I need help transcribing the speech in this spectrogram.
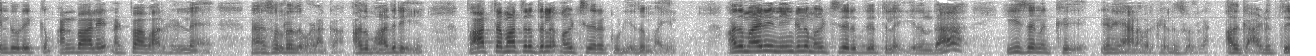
என்றுரைக்கும் அன்பாலே நட்பாவார்கள்னு நான் சொல்கிறது வழக்கம். அது மாதிரி பார்த்த மாத்திரத்தில் மகிழ்ச்சி தரக்கூடியது மயில். அது மாதிரி நீங்களும் மகிழ்ச்சி தரும் விதத்தில் இருந்தால் ஈசனுக்கு இணையானவர்கள்னு சொல்கிறேன் அதுக்கு அடுத்து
